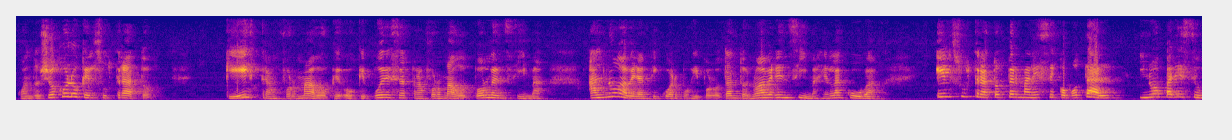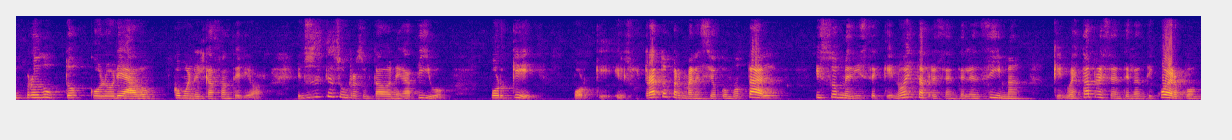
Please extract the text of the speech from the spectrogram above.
Cuando yo coloque el sustrato que es transformado o que puede ser transformado por la enzima, al no haber anticuerpos y por lo tanto no haber enzimas en la cuba, el sustrato permanece como tal y no aparece un producto coloreado como en el caso anterior. Entonces este es un resultado negativo. ¿Por qué? Porque el sustrato permaneció como tal, eso me dice que no está presente la enzima, que no está presente el anticuerpo,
